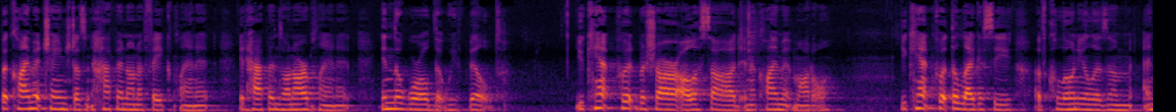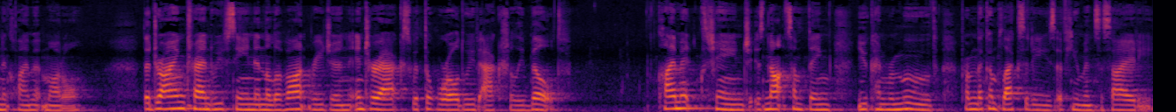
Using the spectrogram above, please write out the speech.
But climate change doesn't happen on a fake planet, it happens on our planet, in the world that we've built. You can't put Bashar al Assad in a climate model. You can't put the legacy of colonialism in a climate model. The drying trend we've seen in the Levant region interacts with the world we've actually built. Climate change is not something you can remove from the complexities of human society.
